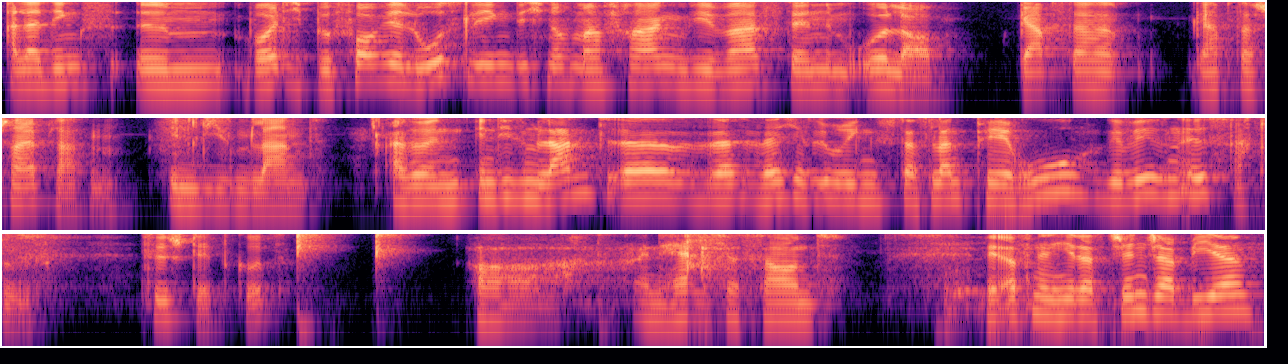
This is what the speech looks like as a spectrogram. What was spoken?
Allerdings ähm, wollte ich, bevor wir loslegen, dich nochmal fragen, wie war es denn im Urlaub? Gab es da, gab's da Schallplatten in diesem Land? Also in, in diesem Land, äh, wel- welches übrigens das Land Peru gewesen ist. Achtung, es zischt jetzt kurz. Oh, ein herrlicher Sound. Wir öffnen hier das Gingerbier.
